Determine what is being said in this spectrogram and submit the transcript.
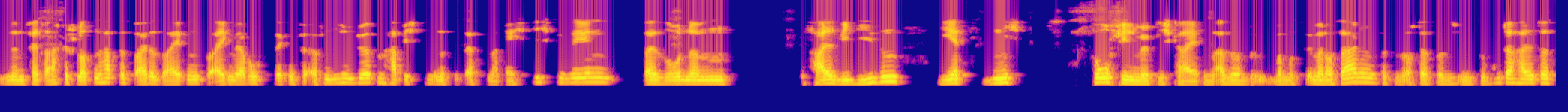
einen Vertrag geschlossen habe, dass beide Seiten zu Eigenwerbungszwecken veröffentlichen dürfen, habe ich zumindest erstmal rechtlich gesehen bei so einem Fall wie diesem jetzt nicht so viele Möglichkeiten. Also man muss immer noch sagen, das ist auch das, was ich ihm zugute halte,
